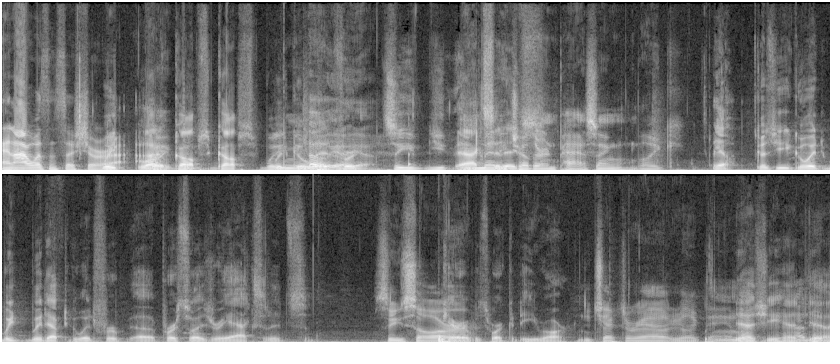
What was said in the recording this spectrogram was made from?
And I wasn't so sure. We, I- a lot I- of cops cops what do would you go mean? in Oh, yeah, for yeah. So you you, you met each other in passing, like yeah, because you go in. We'd, we'd have to go in for uh, personal injury accidents. And so you saw her. Kara her, was working the ER. you checked her out. You're like, damn. Yeah, she had. I'd Yeah,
